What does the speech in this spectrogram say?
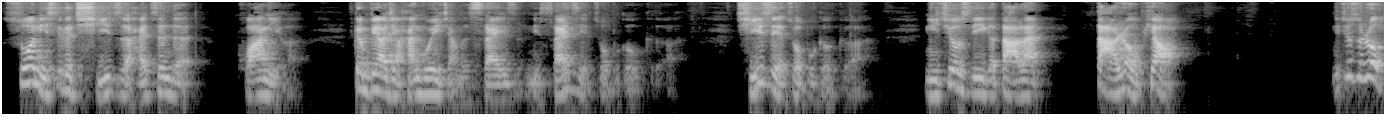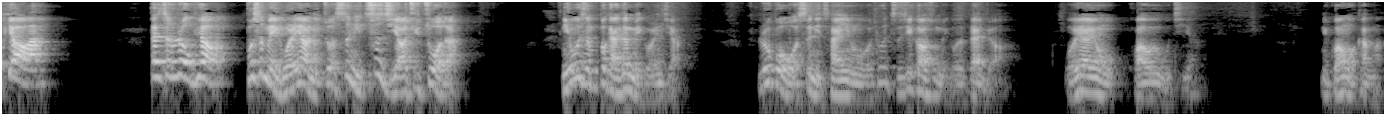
说你是个棋子，还真的夸你了，更不要讲韩国语讲的筛子，你筛子也做不够格，棋子也做不够格，你就是一个大烂大肉票，你就是肉票啊，但这个肉票不是美国人要你做，是你自己要去做的，你为什么不敢跟美国人讲？如果我是你蔡英文，我就会直接告诉美国的代表，我要用华为五 G 啊，你管我干嘛？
